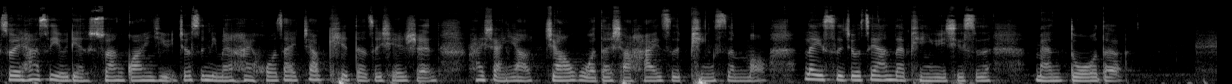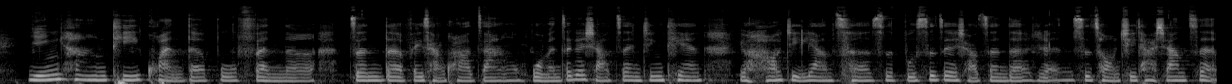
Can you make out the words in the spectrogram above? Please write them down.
所以它是有点双关语，就是你们还活在教 kid 的这些人，还想要教我的小孩子，凭什么？类似就这样的评语，其实蛮多的。银行提款的部分呢，真的非常夸张。我们这个小镇今天有好几辆车，是不是这个小镇的人？是从其他乡镇，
